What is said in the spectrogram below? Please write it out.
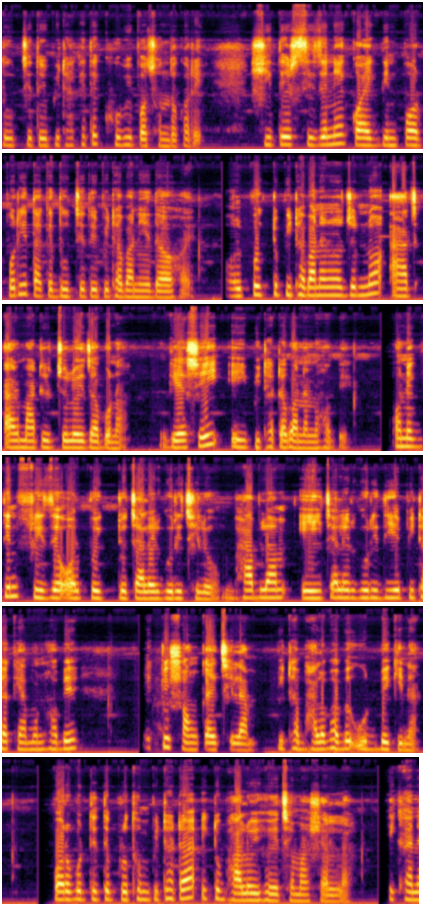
দুধ চিতই পিঠা খেতে খুবই পছন্দ করে। শীতের সিজনে কয়েকদিন পরপরই তাকে দুধ চিতই পিঠা বানিয়ে দেওয়া হয়। অল্প একটু পিঠা বানানোর জন্য আজ আর মাটির চুলোয় যাব না। গ্যাসেই এই পিঠাটা বানানো হবে। অনেকদিন ফ্রিজে অল্প একটু চালের গুঁড়ি ছিল। ভাবলাম, এই চালের গুঁড়ি দিয়ে পিঠা কেমন হবে? একটু শঙ্কায় ছিলাম, পিঠা ভালোভাবে উঠবে কিনা? পরবর্তীতে প্রথম পিঠাটা একটু ভালোই হয়েছে মাসাল্লাহ এখানে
